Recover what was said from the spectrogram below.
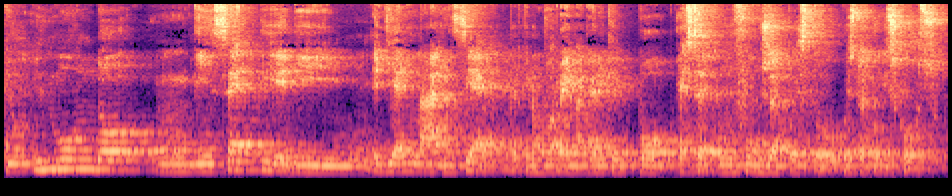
più il mondo mh, di insetti e di, e di, animali insieme, perché non vorrei magari che può essere confusa questo, questo ecco, discorso.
